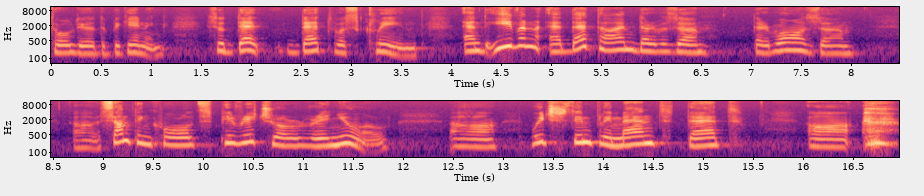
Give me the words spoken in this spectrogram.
told you at the beginning. So that, that was cleaned. And even at that time, there was, a, there was a, uh, something called spiritual renewal, uh, which simply meant that uh,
